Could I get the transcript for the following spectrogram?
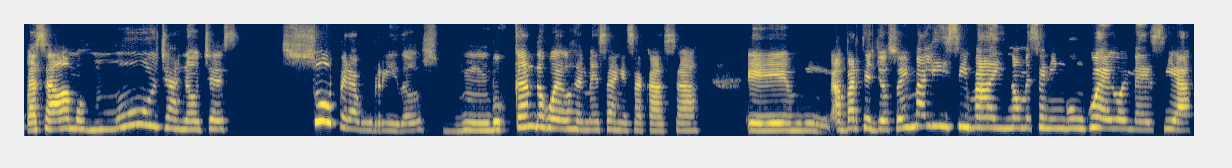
pasábamos muchas noches súper aburridos mm, buscando juegos de mesa en esa casa. Eh, aparte, yo soy malísima y no me sé ningún juego y me decía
